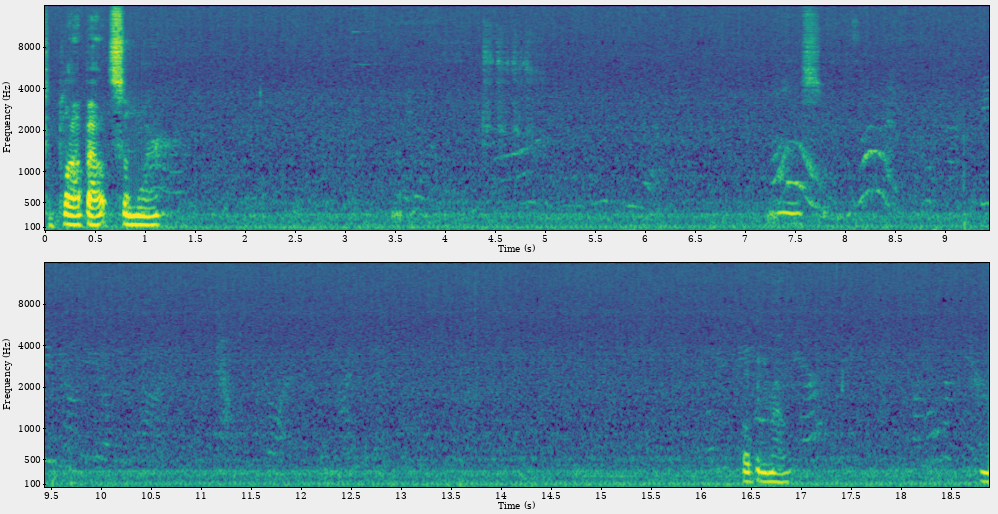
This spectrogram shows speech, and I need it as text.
to plop out somewhere. Yes. Open your mouth. No,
